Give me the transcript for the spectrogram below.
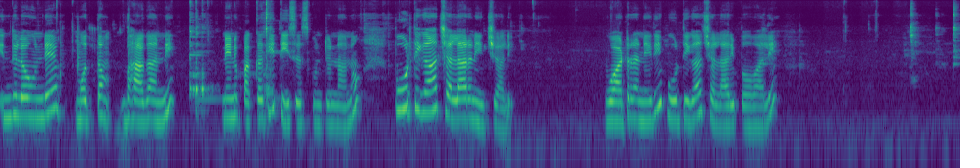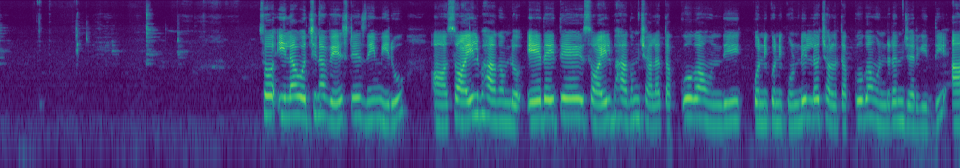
ఇందులో ఉండే మొత్తం భాగాన్ని నేను పక్కకి తీసేసుకుంటున్నాను. పూర్తిగా చల్లారనిచ్చాలి. వాటర్ అనేది పూర్తిగా చల్లారిపోవాలి. సో ఇలా వచ్చిన వేస్టేజ్ని మీరు సాయిల్ భాగంలో ఏదైతే సాయిల్ భాగం చాలా తక్కువగా ఉంది. కొన్ని కొన్ని కుండీల్లో చాలా తక్కువగా ఉండడం జరిగిద్ది. ఆ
